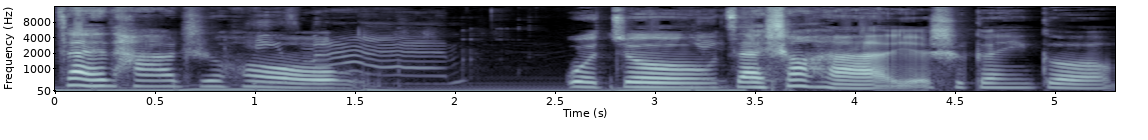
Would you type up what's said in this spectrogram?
在他之后，我就在上海，也是跟一个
